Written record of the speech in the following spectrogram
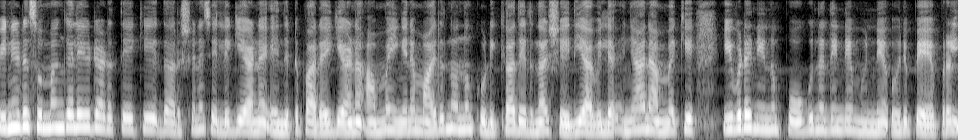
പിന്നീട് സുമംഗലയുടെ അടുത്തേക്ക് ദർശന ചെല്ലുകയാണ്. എന്നിട്ട് പറയുകയാണ് അമ്മ ഇങ്ങനെ മരുന്നൊന്നും കുടിക്കാതിരുന്നാൽ ശരിയാവില്ല. ഞാൻ അമ്മയ്ക്ക് ഇവിടെ നിന്നും പോകുന്നതിന്റെ മുന്നേ ഒരു പേപ്പറിൽ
